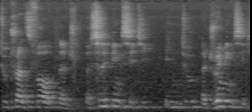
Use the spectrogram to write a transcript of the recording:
to transform a, a sleeping city into a dreaming city.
